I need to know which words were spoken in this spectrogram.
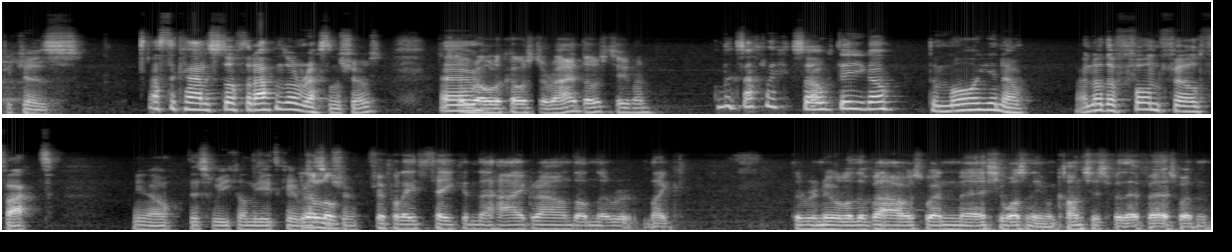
Because that's the kind of stuff that happens on wrestling shows. a Um, roller coaster ride, those two, man. well, exactly. So there you go. The more you know. Another fun-filled fact, you know, this week on the 8K You gotta Wrestling Show. Triple H taking the high ground on the like the renewal of the vows when uh, she wasn't even conscious for their first wedding.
